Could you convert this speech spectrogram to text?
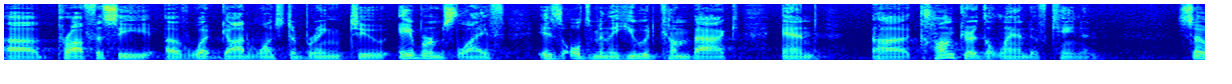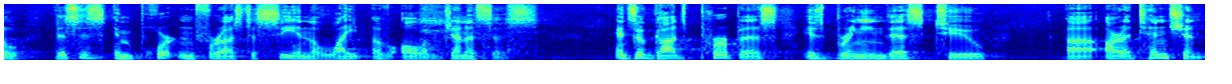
uh, prophecy of what God wants to bring to Abram's life is ultimately he would come back and uh, conquer the land of Canaan. So this is important for us to see in the light of all of Genesis. And so God's purpose is bringing this to uh, our attention.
